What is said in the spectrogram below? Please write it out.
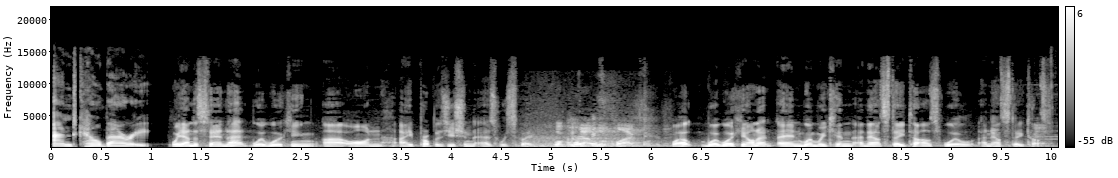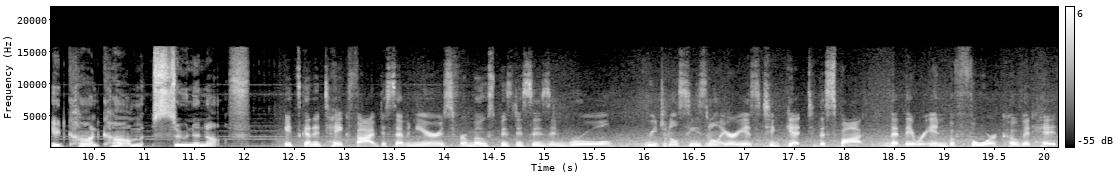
and Kalbarri. We understand that. We're working uh, on a proposition as we speak. What could that look like? Well, we're working on it, and when we can announce details, we'll announce details. It can't come soon enough. It's going to take five to seven years for most businesses in rural, regional, seasonal areas to get to the spot that they were in before COVID hit.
